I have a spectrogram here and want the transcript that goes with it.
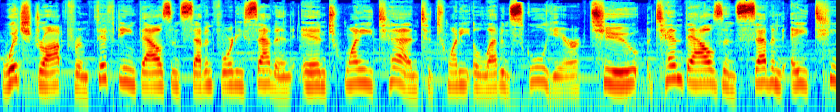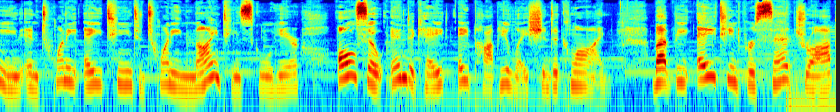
which dropped from 15,747 in 2010 to 2011 school year to 10,718 in 2018 to 2019 school year, also indicate a population decline. But the 18% drop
